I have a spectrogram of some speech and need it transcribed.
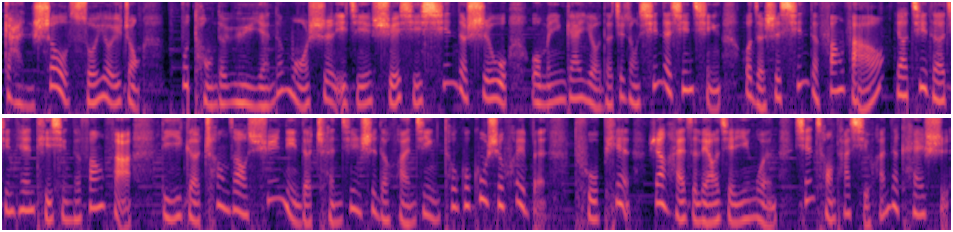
感受所有一种不同的语言的模式，以及学习新的事物，我们应该有的这种新的心情，或者是新的方法哦。要记得今天提醒的方法：第一个，创造虚拟的沉浸式的环境，透过故事绘本、图片，让孩子了解英文，先从他喜欢的开始。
